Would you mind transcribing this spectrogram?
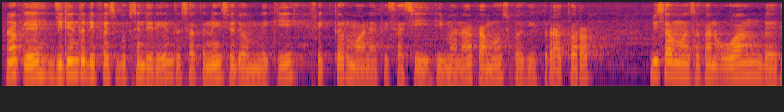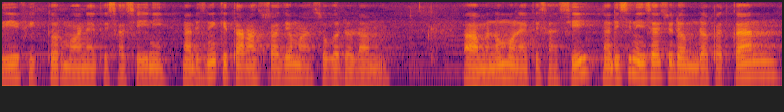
Oke, jadi untuk di Facebook sendiri untuk saat ini sudah memiliki fitur monetisasi di mana kamu sebagai kreator bisa menghasilkan uang dari fitur monetisasi ini. Nah, di sini kita langsung saja masuk ke dalam uh, menu monetisasi. Nah, di sini saya sudah mendapatkan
